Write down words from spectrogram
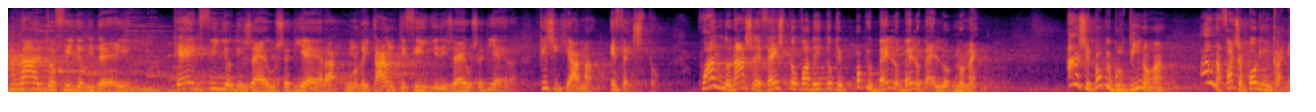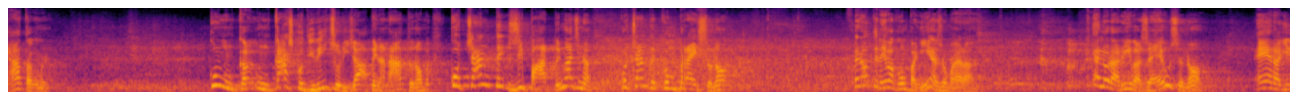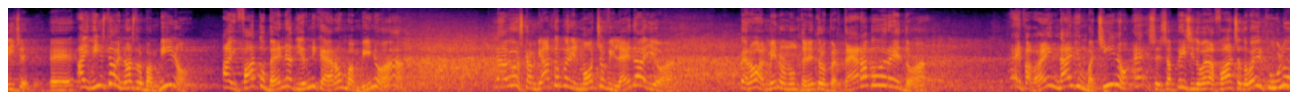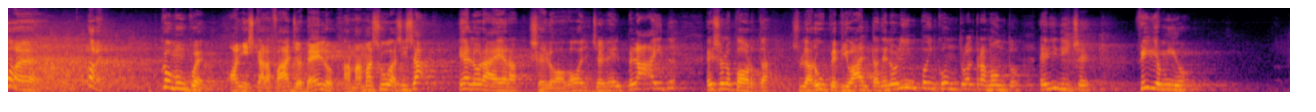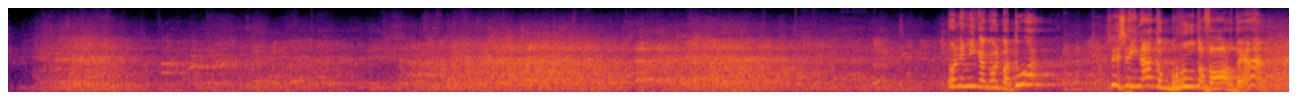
Un altro figlio di Dei che è il figlio di Zeus e di Era, uno dei tanti figli di Zeus e di Era, che si chiama Efesto. Quando nasce Efesto va detto che proprio bello, bello, bello non è. Anzi, è proprio bruttino, eh? ha una faccia un po' rincagnata come con un, ca- un, casco di riccioli già appena nato, no? cocciante zippato, immagina, cocciante compresso, no? Però teneva compagnia, insomma, era... E allora arriva Zeus, no? Era gli dice, eh, hai visto il nostro bambino? Hai fatto bene a dirmi che era un bambino, eh? L'avevo scambiato per il mocio Villeda io, eh? Però almeno non tenetelo per terra, poveretto, eh? E fa, vai, dagli un bacino, eh? Se sapessi dov'è la faccia, dov'è il culo, eh? Vabbè, comunque, ogni scarafaggio è bello, a mamma sua si sa. E allora era, se lo avvolge nel plaid e se lo porta sulla rupe più alta dell'Olimpo incontro al tramonto e gli dice, figlio mio, non è mica colpa tua se sei nato bruto forte, eh?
